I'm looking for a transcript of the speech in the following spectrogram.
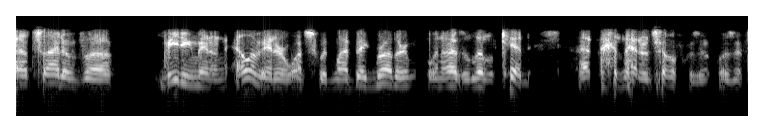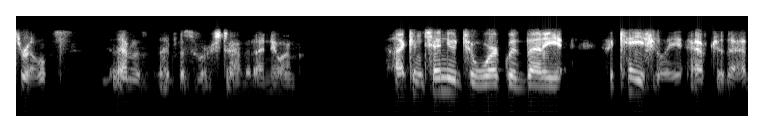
outside of uh, meeting him in an elevator once with my big brother when I was a little kid. That that itself was a, was a thrill. That was that was the first time that I knew him. I continued to work with Benny occasionally after that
